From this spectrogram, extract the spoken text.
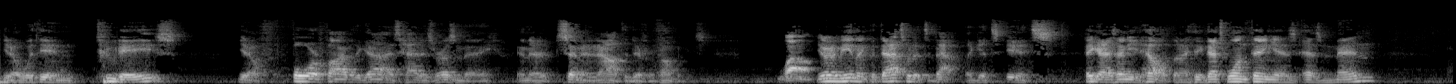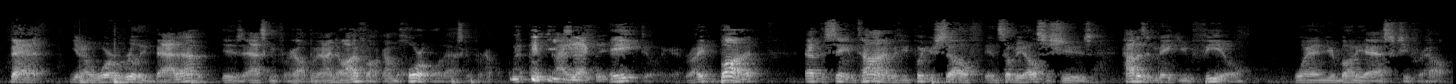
you know, within two days, you know, four or five of the guys had his resume, and they're sending it out to different companies. Wow. You know what I mean? Like, but that's what it's about. Like, it's it's hey guys, I need help, and I think that's one thing as as men that you know we're really bad at is asking for help. I mean, I know I fuck, I'm horrible at asking for help. Exactly. I hate doing it, right? But at the same time, if you put yourself in somebody else's shoes, how does it make you feel when your buddy asks you for help?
